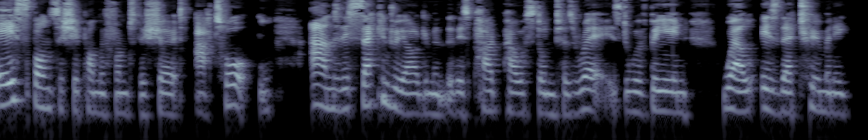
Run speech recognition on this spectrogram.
a sponsorship on the front of the shirt at all. And this secondary argument that this Paddy Power stunt has raised with being, well, is there too many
